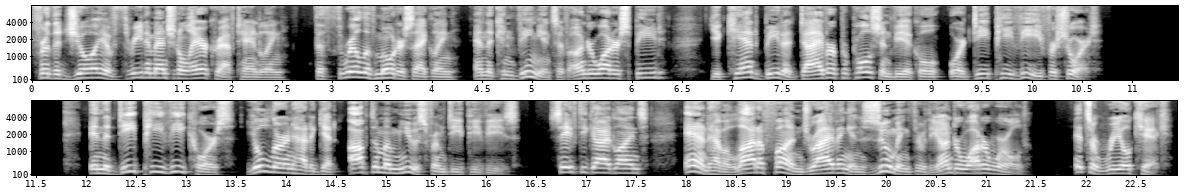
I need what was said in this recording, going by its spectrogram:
For the joy of three dimensional aircraft handling, the thrill of motorcycling, and the convenience of underwater speed, you can't beat a diver propulsion vehicle, or DPV for short. In the DPV course, you'll learn how to get optimum use from DPVs, safety guidelines, and have a lot of fun driving and zooming through the underwater world. It's a real kick.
